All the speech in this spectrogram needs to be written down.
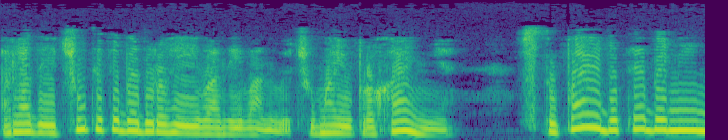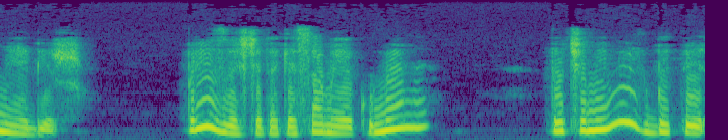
Радий чути тебе, дорогий Іване Івановичу, маю прохання. Вступає до тебе мій небіж. Прізвище таке саме, як у мене, то чи не міг би ти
